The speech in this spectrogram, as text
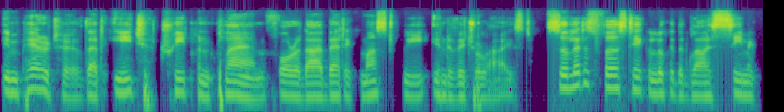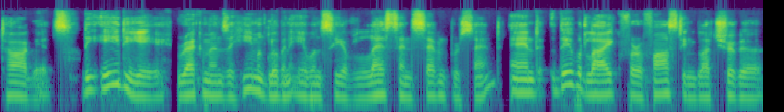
imperative that each treatment plan for a diabetic must be individualized. So let us first take a look at the glycemic targets. The ADA recommends a hemoglobin A1C of less than 7%, and they would like for a fasting blood sugar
